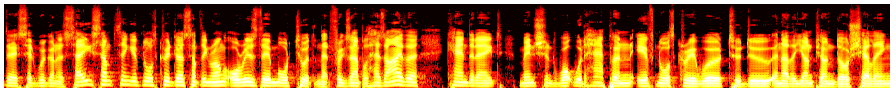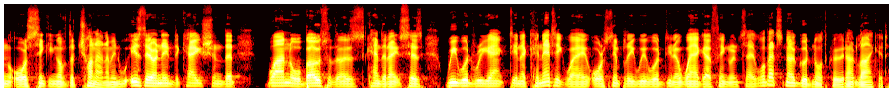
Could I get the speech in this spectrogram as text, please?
they said we're going to say something if North Korea does something wrong, or is there more to it than that? For example, has either candidate mentioned what would happen if North Korea were to do another Yeonpyeong-do shelling or sinking of the Chonan? I mean, is there an indication that one or both of those candidates says we would react in a kinetic way, or simply we would, you know, wag our finger and say, well, that's no good, North Korea, we don't like it?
